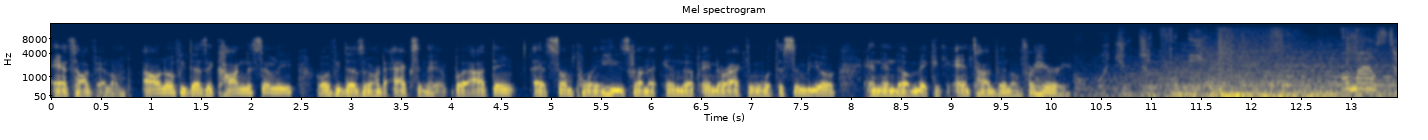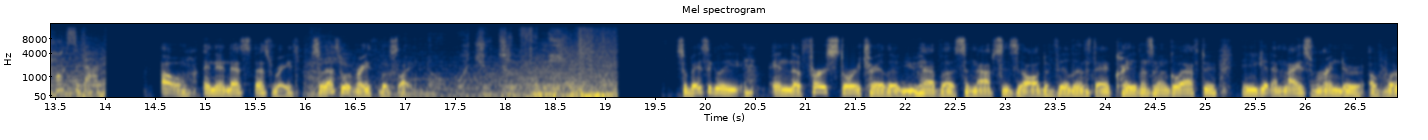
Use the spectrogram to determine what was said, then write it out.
anti venom. I don't know if he does it cognizantly or if he does it on accident, but I think at some point he's gonna end up interacting with the symbiote and end up making anti venom for Harry. Oh, what you took from me. All Miles talks about it. Oh, and then that's that's Wraith. So that's what Wraith looks like. Know what you took from me. So basically, in the first story trailer, you have a synopsis of all the villains that Kraven's gonna go after, and you get a nice render of what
